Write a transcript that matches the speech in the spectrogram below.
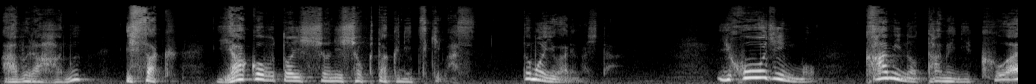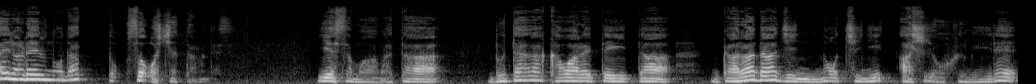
アブラハムイサクヤコブと一緒に食卓に着きます。とも言われました。違法人も神のために加えられるのだとそうおっしゃったのです。イエス様はまた豚が飼われていたガラダ人の地に足を踏み入れ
